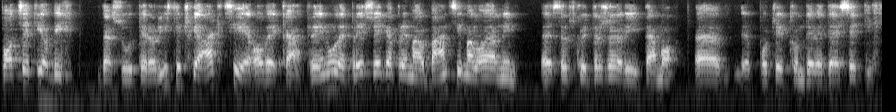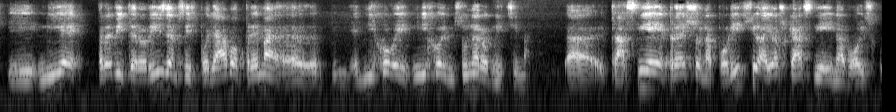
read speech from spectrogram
podsjetio bih da su terorističke akcije OVK krenule pre svega prema Albancima lojalnim e, srpskoj državi tamo e, početkom 90-ih i nije prvi terorizam se ispoljavao prema e, njihovi, njihovim sunarodnicima. E, kasnije je prešao na policiju, a još kasnije i na vojsku.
